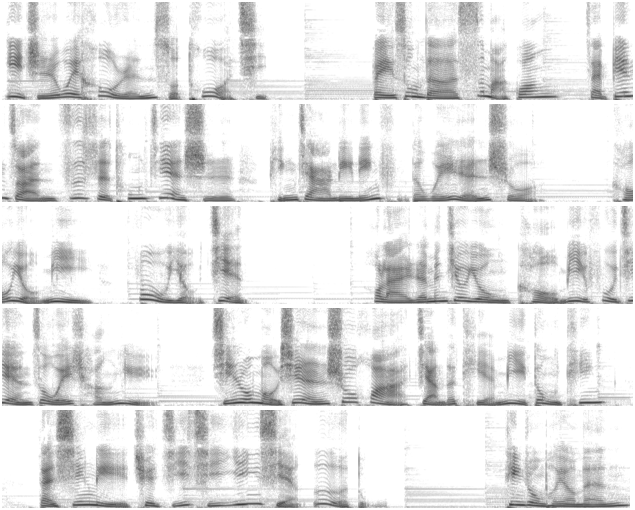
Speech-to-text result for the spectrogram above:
一直为后人所唾弃。北宋的司马光在编纂《资治通鉴》时，评价李林甫的为人说：“口有蜜，腹有剑。”后来人们就用“口蜜腹剑”作为成语，形容某些人说话讲得甜蜜动听，但心里却极其阴险恶毒。听众朋友们，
